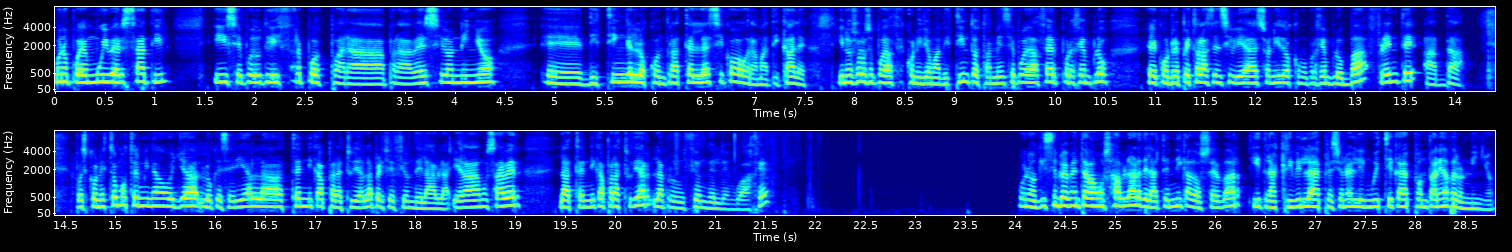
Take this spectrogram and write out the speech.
Bueno, pues es muy versátil y se puede utilizar pues, para, ver si los niños eh, distinguen los contrastes léxicos o gramaticales. Y no solo se puede hacer con idiomas distintos, también se puede hacer, por ejemplo, eh, con respecto a la sensibilidad de sonidos, como por ejemplo va frente a da. Pues con esto hemos terminado ya lo que serían las técnicas para estudiar la percepción del habla. Y ahora vamos a ver las técnicas para estudiar la producción del lenguaje. Bueno, aquí simplemente vamos a hablar de la técnica de observar y transcribir las expresiones lingüísticas espontáneas de los niños.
